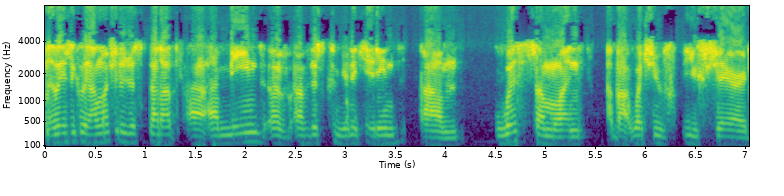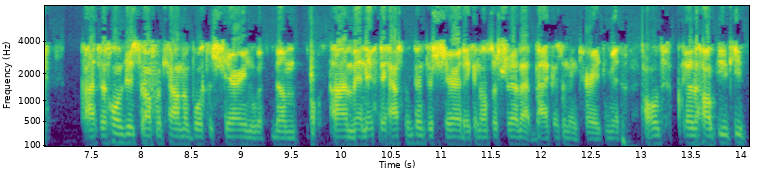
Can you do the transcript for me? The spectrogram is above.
but basically, I want you to just set up uh, a means of of just communicating um, with someone about what you've you've shared uh, to hold yourself accountable to sharing with them. Um, and if they have something to share, they can also share that back as an encouragement. It'll help you keep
